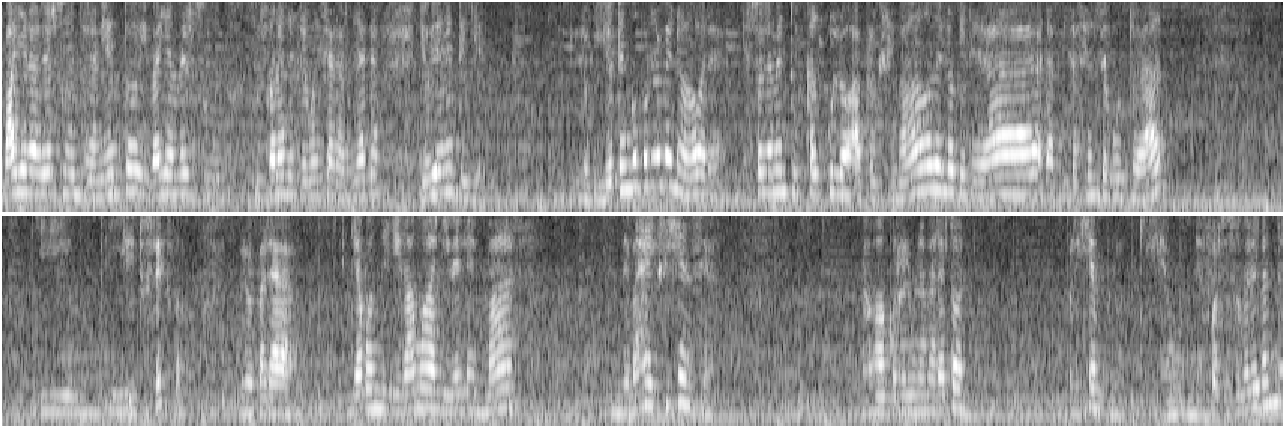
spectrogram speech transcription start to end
vayan a ver sus entrenamientos y vayan a ver sus zonas de frecuencia cardíaca. Y obviamente que lo que yo tengo por lo menos ahora es solamente un cálculo aproximado de lo que te da la aplicación según tu edad y, y tu sexo. Pero para ya cuando llegamos a niveles más de más exigencia, vamos a correr una maratón, por ejemplo, que es un esfuerzo súper grande,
